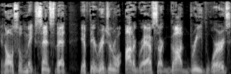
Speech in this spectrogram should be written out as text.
It also makes sense that if the original autographs are God breathed words,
